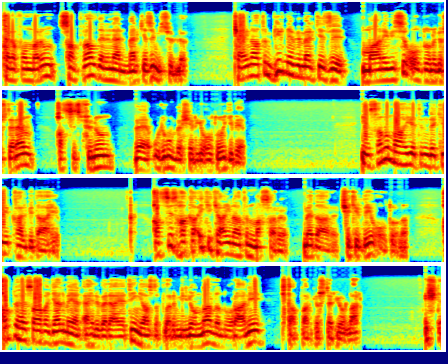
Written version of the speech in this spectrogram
telefonların santral denilen merkezi misüllü. Kainatın bir nevi merkezi manevisi olduğunu gösteren hassiz fünun ve ulum beşeri olduğu gibi insanın mahiyetindeki kalbi dahi hassiz hakaiki kainatın masarı, medarı, çekirdeği olduğunu, haddü hesaba gelmeyen ehli velayetin yazdıkları milyonlarla nurani kitaplar gösteriyorlar. İşte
